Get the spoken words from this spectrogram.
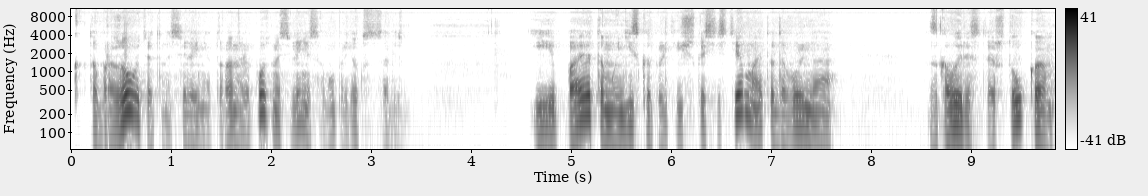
как-то образовывать это население, то рано или поздно население само придет к социализму. И поэтому индийская политическая система – это довольно заковыристая штука,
